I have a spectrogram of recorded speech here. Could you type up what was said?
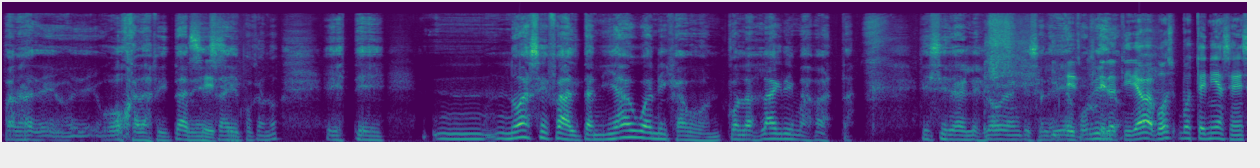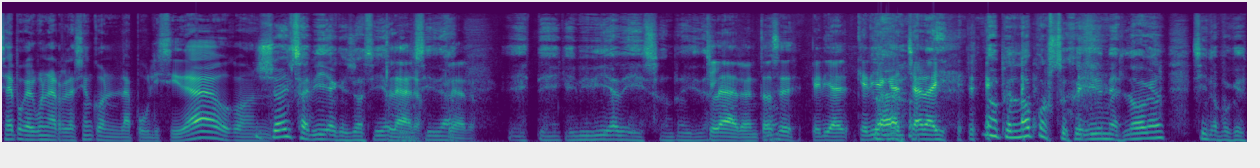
para eh, hoja de afeitar en esa época, ¿no? Este, Mm, no hace falta ni agua ni jabón, con las lágrimas basta. Ese era el eslogan que se le había ocurrido. tiraba, ¿vos, ¿Vos tenías en esa época alguna relación con la publicidad o con...? Yo él sabía que yo hacía publicidad. este, que vivía de eso en realidad. Claro, entonces quería, quería enganchar ahí. No, pero no por sugerirme eslogan, sino porque,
